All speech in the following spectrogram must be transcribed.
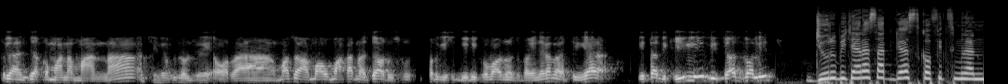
belanja ke mana-mana sehingga menulari orang. Masa mau makan aja harus pergi sendiri ke mana dan sebagainya kan sehingga kita digilir dijadwal itu Juru bicara Satgas COVID-19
